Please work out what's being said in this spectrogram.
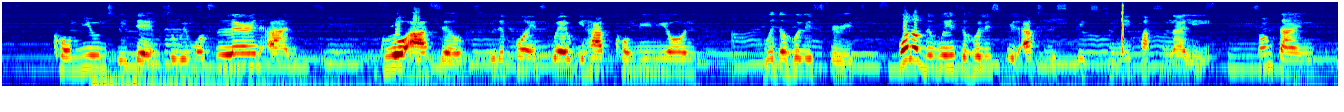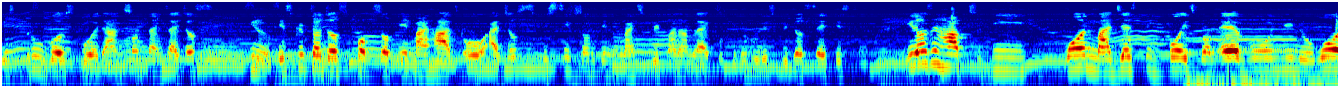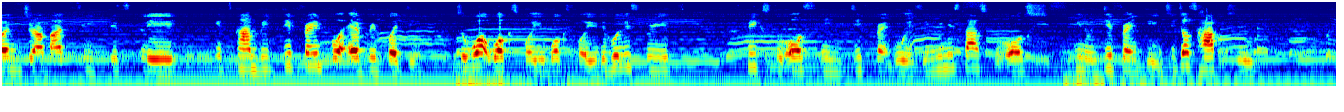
communes with them. So we must learn and grow ourselves to the point where we have communion with the Holy Spirit. One of the ways the Holy Spirit actually speaks to me personally, sometimes it's through God's word, and sometimes I just, you know, a scripture just pops up in my heart, or I just receive something in my spirit, and I'm like, okay, the Holy Spirit just said this to me. It doesn't have to be one majestic voice from heaven, you know, one dramatic display. It can be different for everybody. So, what works for you works for you. The Holy Spirit speaks to us in different ways. He ministers to us, you know, differently. You just have to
